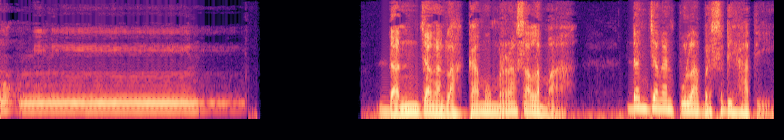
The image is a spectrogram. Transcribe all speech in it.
مؤمنين Dan janganlah kamu merasa lemah, dan jangan pula bersedih hati,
